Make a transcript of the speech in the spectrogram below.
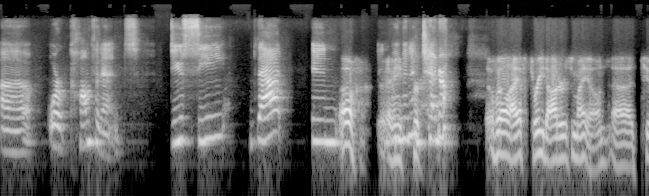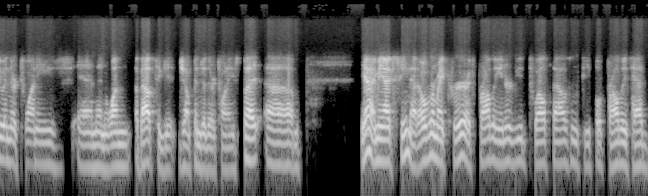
uh, or confident. Do you see that in, oh, in I mean, women for, in general? Well, I have three daughters of my own, uh, two in their 20s, and then one about to get jump into their 20s. But um, yeah, I mean, I've seen that over my career. I've probably interviewed 12,000 people, probably had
